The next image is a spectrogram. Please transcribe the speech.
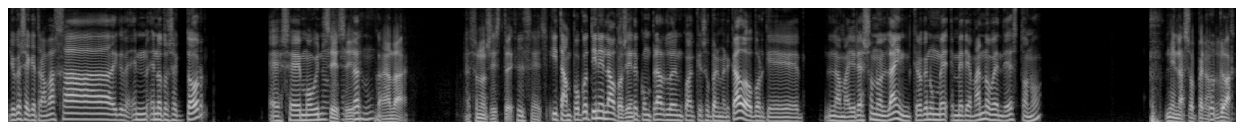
yo qué sé, que trabaja en, en otro sector, ese móvil no Sí, sí, comprar nunca. nada. Eso no existe. Sí, sí. Y tampoco tiene la Pues opción sí. de comprarlo en cualquier supermercado, porque la mayoría son online. Creo que en un me- MediaMarkt no vende esto, ¿no? Ni las No, operadoras.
